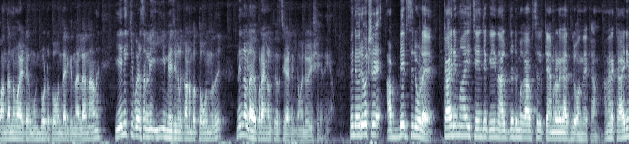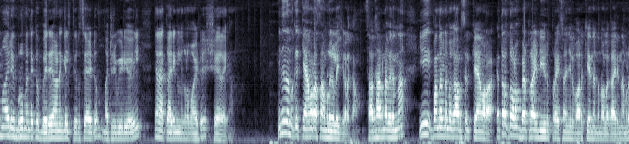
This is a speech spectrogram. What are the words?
പന്ത്രണ്ടുമായിട്ട് മുൻപോട്ട് പോകുന്നതായിരിക്കും നല്ലതെന്നാണ് എനിക്ക് പേഴ്സണലി ഈ ഇമേജുകൾ കാണുമ്പോൾ തോന്നുന്നത്. നിങ്ങളുടെ അഭിപ്രായങ്ങൾ തീർച്ചയായിട്ടും കമന്റ് വഴി ഷെയർ ചെയ്യാം. പിന്നെ ഒരുപക്ഷെ അപ്ഡേറ്റ്സിലൂടെ കാര്യമായ ചേഞ്ച് ഒക്കെ ഈ നാൽപ്പത്തെട്ട് മെഗാപിക്സൽ ക്യാമറയുടെ കാര്യത്തിൽ വന്നേക്കാം. അങ്ങനെ കാര്യമായ ഒരു ഇമ്പ്രൂവ്മെന്റ് ഒക്കെ വരികയാണെങ്കിൽ തീർച്ചയായിട്ടും മറ്റൊരു വീഡിയോയിൽ ഞാൻ ആ കാര്യങ്ങൾ നിങ്ങളുമായിട്ട് ഷെയർ ചെയ്യാം. ഇനി നമുക്ക് ക്യാമറ സാമ്പിളുകളിലേക്ക് കിടക്കാം. സാധാരണ വരുന്ന ഈ പന്ത്രണ്ട് മെഗാപിക്സൽ ക്യാമറ എത്രത്തോളം ബെറ്റർ ആയിട്ട് ഈ ഒരു പ്രൈസ് റേഞ്ചിൽ വർക്ക് ചെയ്യുന്നുണ്ടെന്നുള്ള കാര്യം നമ്മൾ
